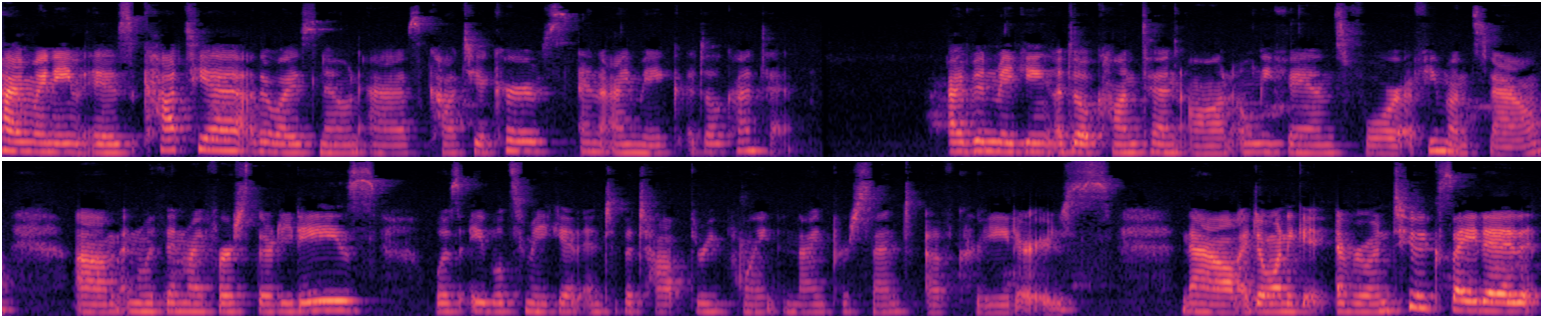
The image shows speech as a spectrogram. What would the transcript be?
Hi, my name is Katya, otherwise known as Katya Kurves, and I make adult content. I've been making adult content on OnlyFans for a few months now, um, and within my first 30 days, was able to make it into the top 3.9% of creators. Now, I don't want to get everyone too excited.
